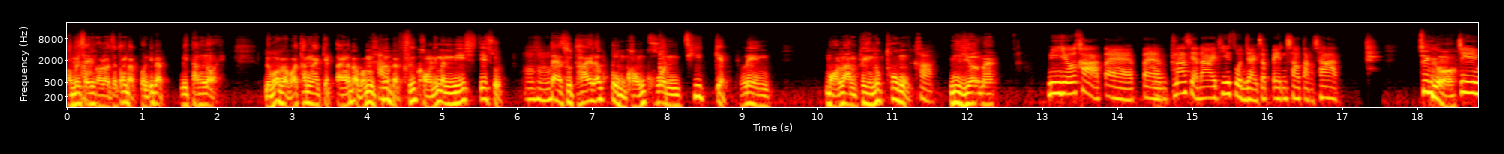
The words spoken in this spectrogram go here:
คอมเมนเซนค่ะของเราจะต้องแบบคนที่แบบมีตังค์หน่อย หรือว่าแบบว่าทำงานเก็บตังค์แล้วแบบว่ามันค่ะ เพื่อแบบซื้อของที่มันนิชที่สุด อือฮึแต่สุดท้ายแล้วกลุ่มของคนที่เก็บเพลง หมอลำเพลงลูกทุ่ง ค่ะ มีเยอะไหมมีเยอะค่ะ แต่แต่น่าเสียดายที่ส่วนใหญ่จะเป็นชาวต่างชาติ จริงเหรอ จริง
